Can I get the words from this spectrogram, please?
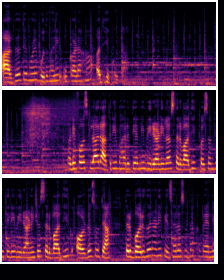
आर्द्रतेमुळे बुधवारी उकाडा हा अधिक होता. थर्टी फर्स्टला रात्री भारतीयांनी बिर्याणीला सर्वाधिक पसंती दिली. बिर्याणीच्या सर्वाधिक ऑर्डर्स होत्या तर बर्गर आणि पिझ्झाला सुद्धा यांनी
